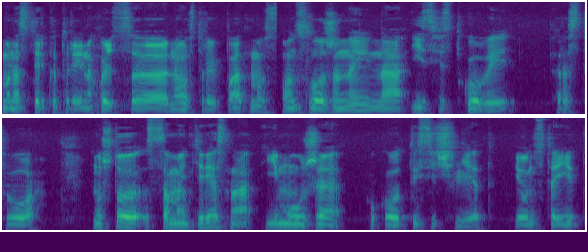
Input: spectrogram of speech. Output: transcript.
Монастырь, который находится на острове Патмос, он сложенный на известковый раствор. Но что самое интересное, ему уже около тысяч лет, и он стоит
